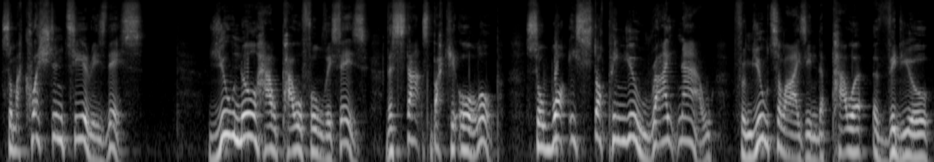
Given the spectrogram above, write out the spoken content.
So, my question to you is this you know how powerful this is, the stats back it all up. So, what is stopping you right now from utilizing the power of video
